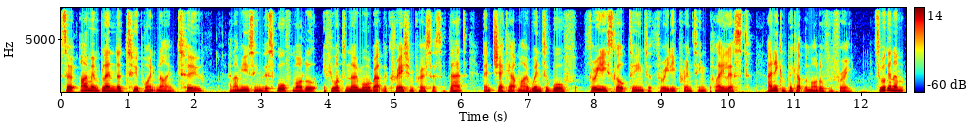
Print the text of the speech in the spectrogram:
So I'm in Blender 2.92 and I'm using this wolf model. If you want to know more about the creation process of that, then check out my Winter Wolf 3D sculpting to 3D printing playlist and you can pick up the model for free. So we're going to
